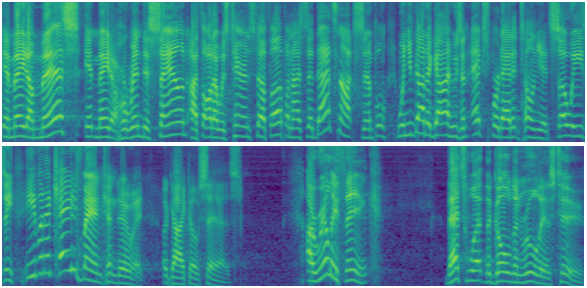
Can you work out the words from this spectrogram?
It made a mess. It made a horrendous sound. I thought I was tearing stuff up, and I said, That's not simple. When you've got a guy who's an expert at it telling you it's so easy, even a caveman can do it, a Geico says. I really think that's what the golden rule is, too.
